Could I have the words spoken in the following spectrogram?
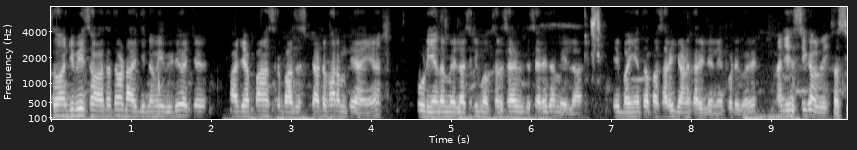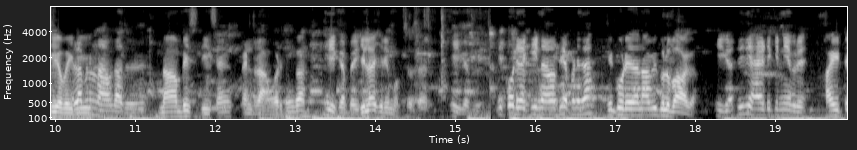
ਸੋ ਹਾਂਜੀ ਵੀ ਸਵਾਗਤ ਹੈ ਤੁਹਾਡਾ ਅੱਜ ਦੀ ਨਵੀਂ ਵੀਡੀਓ ਵਿੱਚ। ਅੱਜ ਆਪਾਂ ਸਰਬੱਤ ਸਟੱਡ ਫਾਰਮ ਤੇ ਆਏ ਆ ਘੋੜੀਆਂ ਦਾ ਮੇਲਾ ਸ੍ਰੀ ਮੁਕਤਸਰ ਸਾਹਿਬ ਦਸਹਿਰੇ ਦਾ ਮੇਲਾ ਤੇ ਬਾਈਆਂ ਤੋਂ ਆਪਾਂ ਸਾਰੀ ਜਾਣਕਾਰੀ ਲੈਣੇ ਆ ਘੋੜੇ ਬਾਰੇ। ਹਾਂਜੀ ਸਤਿ ਸ਼੍ਰੀ ਅਕਾਲ ਬਈ। ਸਤਿ ਸ਼੍ਰੀ ਅਕਾਲ ਬਾਈ ਆਪਣਾ ਨਾਮ ਦੱਸ ਦਿਓ ਜੀ। ਜੀ ਨਾਮ ਵੀ ਸਦੀਕ ਸਿੰਘ ਪਿੰਡ ਰਾਮਗੜ੍ਹ ਜੂੰਗਾ ਠੀਕ ਹੈ ਬਈ ਜ਼ਿਲ੍ਹਾ ਸ਼੍ਰੀ ਮੁਕਤਸਰ ਸਾਹਿਬ। ਠੀਕ ਹੈ ਬਈ ਇਹ ਘੋੜੇ ਦਾ ਕੀ ਨਾਮ ਹੈ ਵੀ ਆਪਣੇ ਦਾ? ਇਹ ਘੋੜੇ ਦਾ ਨਾਮ ਵੀ ਗੁਲਬਾਗ ਠੀਕ ਹੈ ਤੇ ਇਹਦੀ ਹਾਈਟ ਕਿੰਨੀ ਹੈ ਵੀਰੇ? ਹਾਈਟ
